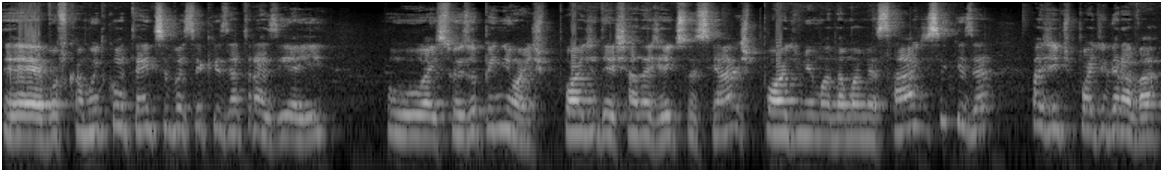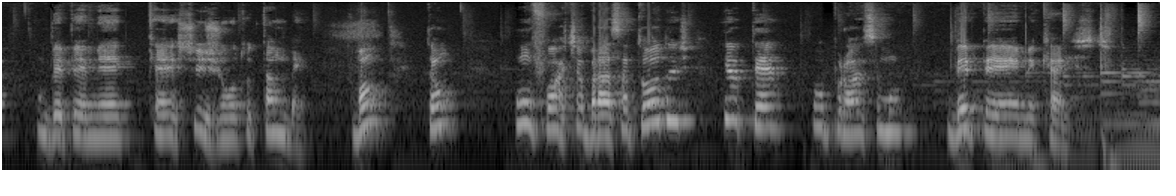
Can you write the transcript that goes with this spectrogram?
é, vou ficar muito contente se você quiser trazer aí o, as suas opiniões. Pode deixar nas redes sociais, pode me mandar uma mensagem, se quiser, a gente pode gravar um BPM Cast junto também. Bom, então um forte abraço a todos e até o próximo BPM Cast.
